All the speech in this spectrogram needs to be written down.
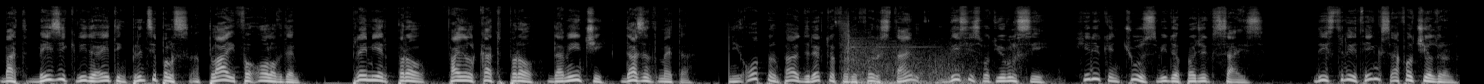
but basic video editing principles apply for all of them. Premiere Pro, Final Cut Pro, DaVinci, doesn't matter. When you open Power Director for the first time, this is what you will see. Here you can choose video project size. These three things are for children.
